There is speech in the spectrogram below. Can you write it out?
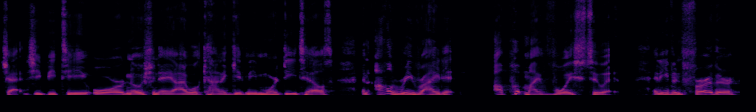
Chat GPT or Notion AI will kind of give me more details and I'll rewrite it. I'll put my voice to it. And even further,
